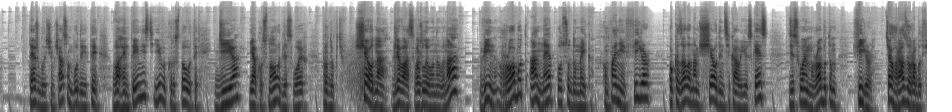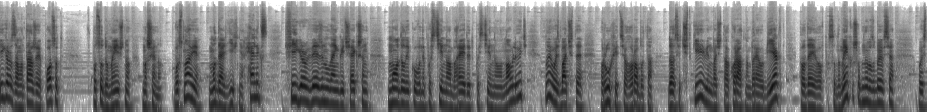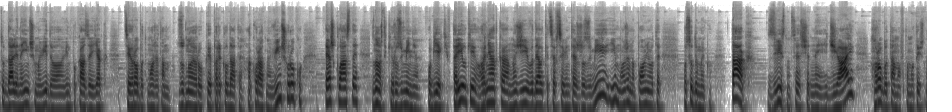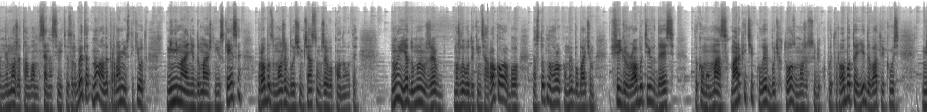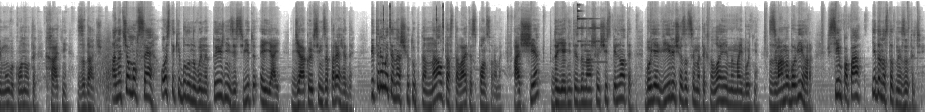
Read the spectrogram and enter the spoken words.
теж ближчим часом буде йти в агентивність і використовувати Dia як основу для своїх продуктів. Ще одна для вас важлива новина: він робот, а не посудомийка. Компанія Figure показала нам ще один цікавий use case зі своїм роботом Figure. Цього разу робот Figure завантажує посуд в посудомиючну машину. В основі модель їхня Helix, Figure Vision Language Action, модель, яку вони постійно апгрейдують, постійно оновлюють. Ну і ось бачите, рухи цього робота досить чіткі. Він, бачите, акуратно бере об'єкт, кладе його в посудомийку, щоб не розбився. Ось тут далі на іншому відео він показує, як цей робот може там з одної руки перекладати акуратно в іншу руку, теж класти. Знову ж таки, розуміння об'єктів тарілки, горнятка, ножі, виделки це все він теж розуміє і може наповнювати посудомийку. Так, звісно, це ще не AGI, робот там автоматично не може там вам все на світі зробити. Ну але принаймні ось такі от мінімальні домашні юзкейси робот зможе ближчим часом вже виконувати. Ну і я думаю, вже можливо до кінця року або наступного року ми побачимо фігур роботів десь в такому мас-маркеті, коли будь-хто зможе собі купити робота і давати якусь йому виконувати хатні задачі. А на цьому все. Ось такі були новини тижні зі світу AI. Дякую всім за перегляди. Підтримуйте наш YouTube канал та ставайте спонсорами. А ще доєднуйтесь до нашої ще спільноти, бо я вірю, що за цими технологіями майбутнє. З вами був Ігор. Всім па-па і до наступних зустрічей!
